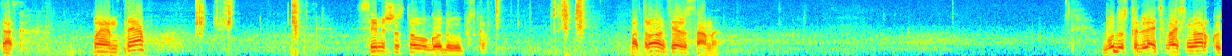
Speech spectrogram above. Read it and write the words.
Так, ПМТ 76 -го года выпуска. Патроны те же самые. Буду стрелять в восьмерку,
